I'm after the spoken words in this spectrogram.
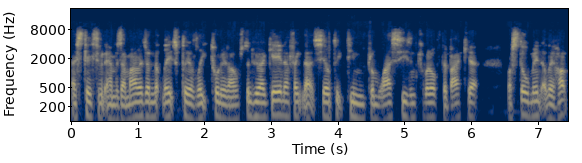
that's testament to him as a manager and that lets players like Tony Ralston, who again I think that Celtic team from last season coming off the back yet are still mentally hurt.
